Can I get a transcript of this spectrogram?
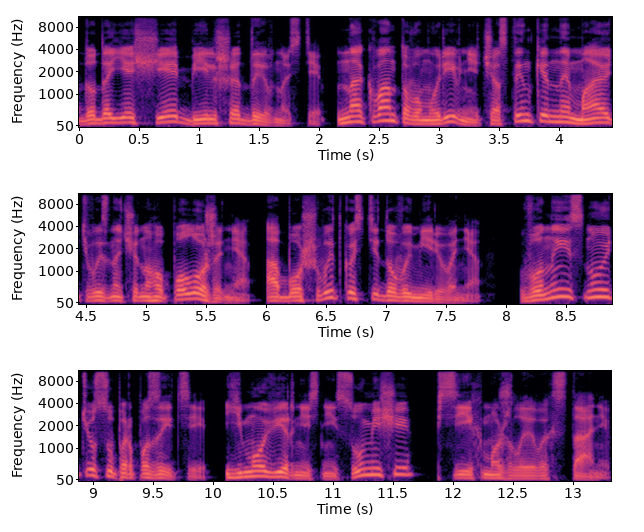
додає ще більше дивності. На квантовому рівні частинки не мають визначеного положення або швидкості до вимірювання. Вони існують у суперпозиції, ймовірнісній суміші всіх можливих станів.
